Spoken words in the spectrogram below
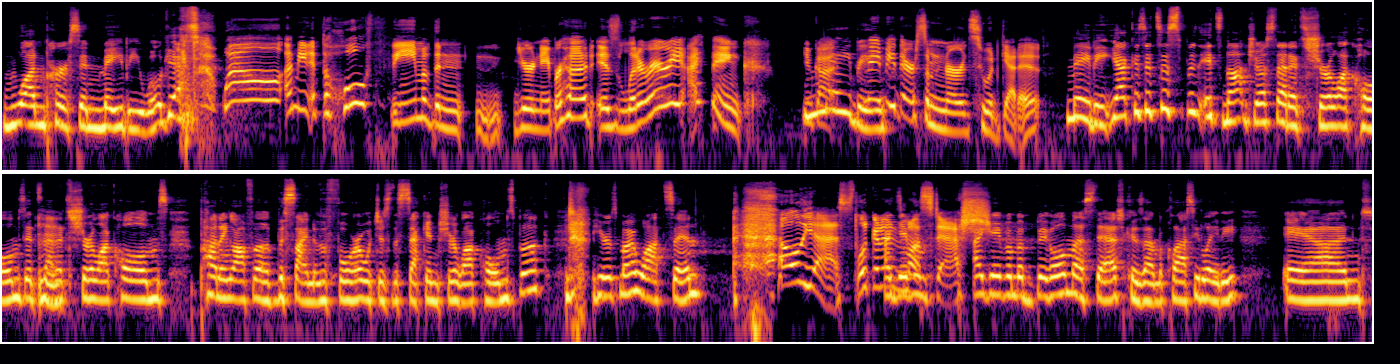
one person maybe will get. Well, I mean, if the whole theme of the n- your neighborhood is literary, I think you got Maybe. maybe there's some nerds who would get it. Maybe. Yeah, cuz it's a sp- it's not just that it's Sherlock Holmes, it's that mm-hmm. it's Sherlock Holmes punning off of The Sign of the Four, which is the second Sherlock Holmes book. Here's my Watson. Hell yes! Look at his him- mustache. I gave him a big old mustache cuz I'm a classy lady. And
